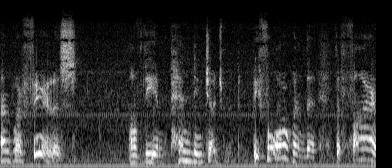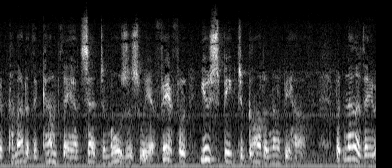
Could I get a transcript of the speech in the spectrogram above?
and were fearless of the impending judgment. Before, when the, the fire had come out of the camp, they had said to Moses, We are fearful, you speak to God on our behalf. But no, they,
